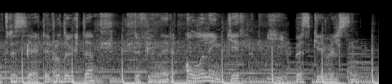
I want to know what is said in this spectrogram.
Interessert i produktet? Du finner alle linker i beskrivelsen.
